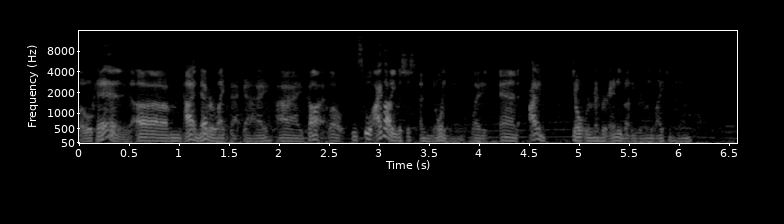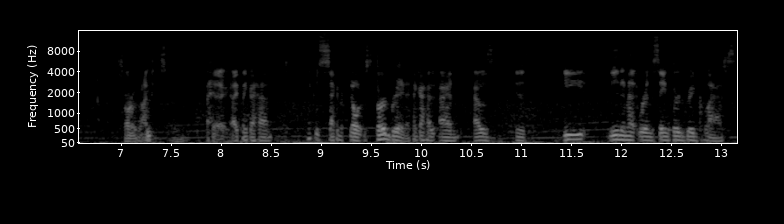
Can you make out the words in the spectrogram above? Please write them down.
okay, um, I never liked that guy. I thought, well, in school, I thought he was just annoying, like, and I don't remember anybody really liking him, as I'm concerned. I, I think I had, I think it was second, no, it was third grade. I think I had, I, had, I was, he, me and him were in the same third grade class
